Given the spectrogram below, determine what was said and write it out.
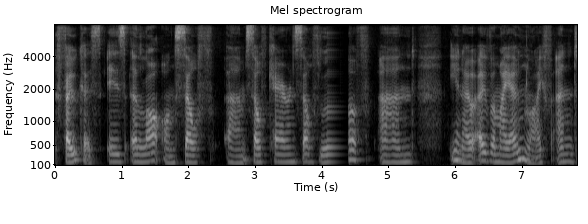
focus is a lot on self um, self care and self love, and you know, over my own life and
